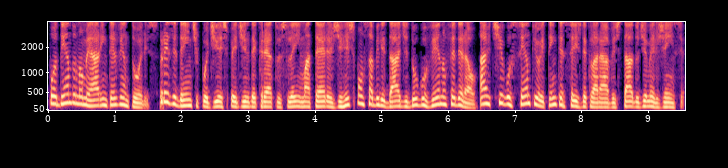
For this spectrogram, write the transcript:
podendo nomear interventores. Presidente podia expedir decretos-lei em matérias de responsabilidade do governo federal. Artigo 186 declarava estado de emergência,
